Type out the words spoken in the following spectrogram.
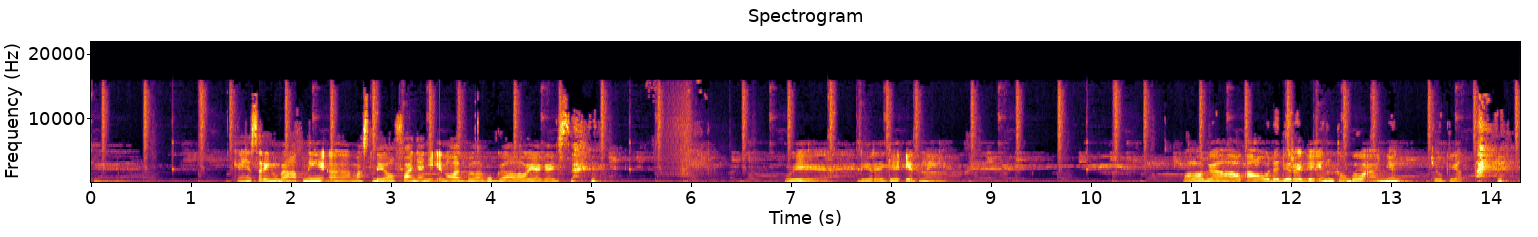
Oke. Kayaknya sering banget nih eh, Mas Delva nyanyiin lagu-lagu galau ya guys. Wih, diregein nih. Walau galau, kalau udah diregein tuh bawaannya joget.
